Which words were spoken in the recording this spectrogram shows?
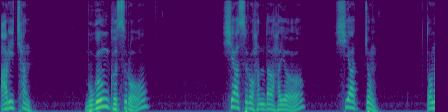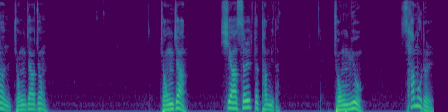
알이 찬 무거운 것으로 씨앗으로 한다 하여 씨앗종 또는 종자종. 종자 씨앗을 뜻합니다. 종류 사물을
